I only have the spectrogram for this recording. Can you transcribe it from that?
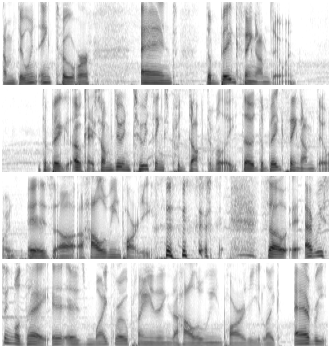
I'm doing Inktober, and the big thing I'm doing the big okay so i'm doing two things productively. The the big thing i'm doing is uh, a halloween party. So every single day it is micro planning the halloween party like every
